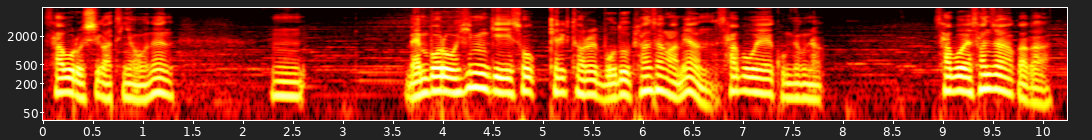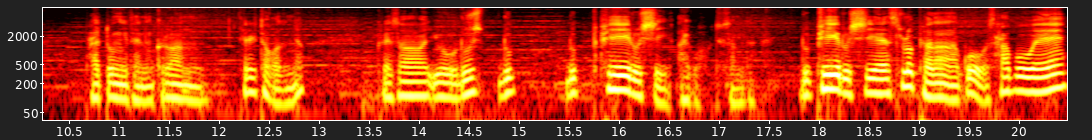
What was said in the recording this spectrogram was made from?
사보루시 같은 경우는 음, 멤버로 힘기 속 캐릭터를 모두 편성하면 사보의 공격력 사보의 선정 효과가 발동이 되는 그런 캐릭터거든요. 그래서 요 루, 루, 루피 루시 아이고 죄송합니다. 루피 루시의 슬롯 변환하고 사보의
